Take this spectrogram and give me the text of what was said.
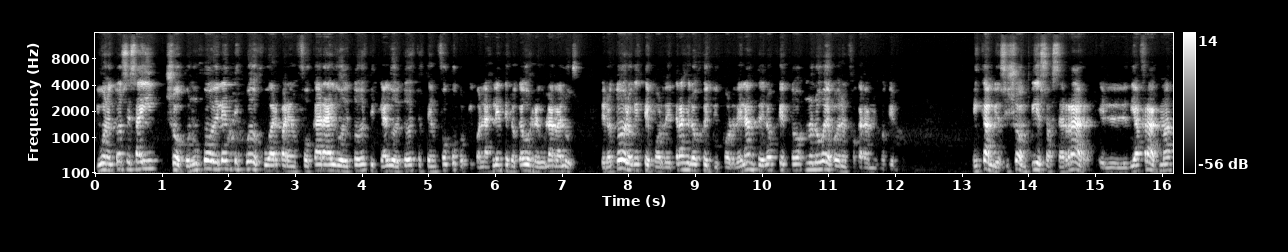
Y bueno, entonces ahí yo con un juego de lentes puedo jugar para enfocar algo de todo esto y que algo de todo esto esté en foco, porque con las lentes lo que hago es regular la luz. Pero todo lo que esté por detrás del objeto y por delante del objeto no lo voy a poder enfocar al mismo tiempo. En cambio, si yo empiezo a cerrar el diafragma,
